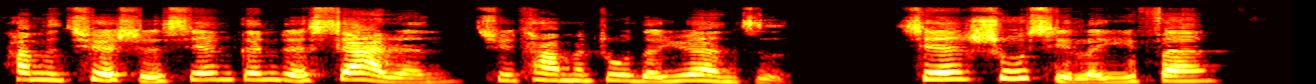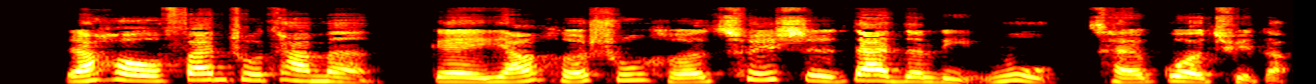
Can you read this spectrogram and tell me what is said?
他们却是先跟着下人去他们住的院子，先梳洗了一番，然后翻出他们。给杨和叔和崔氏带的礼物才过去的。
